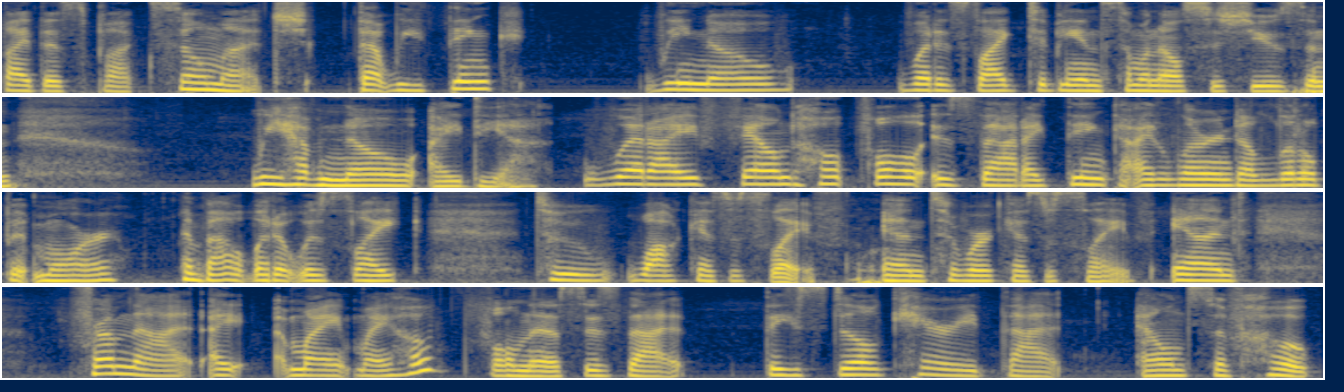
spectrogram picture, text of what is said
by this book so much that we think we know what it's like to be in someone else's shoes and we have no idea. What I found hopeful is that I think I learned a little bit more about what it was like to walk as a slave wow. and to work as a slave. And from that, I my my hopefulness is that they still carried that ounce of hope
